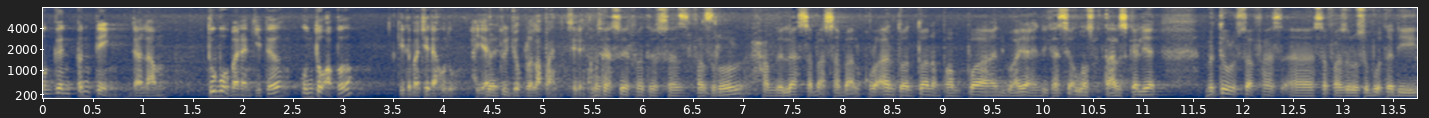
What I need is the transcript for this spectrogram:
organ penting dalam tubuh badan kita. Untuk apa kita baca dahulu ayat Baik. 78 silakan Terima kasih kepada Ustaz Fazrul. Alhamdulillah sahabat-sahabat Al-Quran tuan-tuan dan puan-puan, ibu ayah yang dikasihi Allah SWT sekalian. Betul Ustaz, Faz, uh, Ustaz Fazrul sebut tadi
